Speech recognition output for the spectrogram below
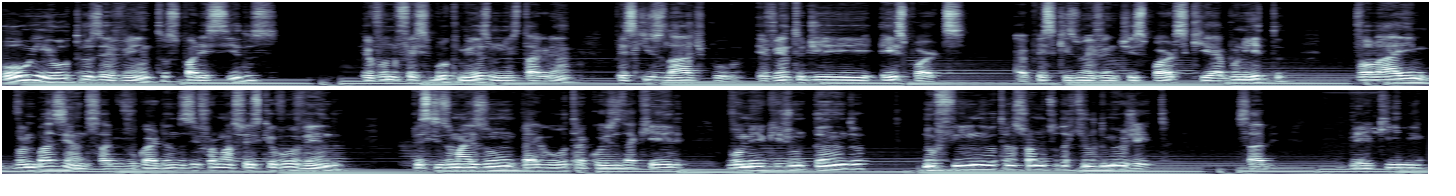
ou em outros eventos parecidos. Eu vou no Facebook mesmo no Instagram pesquiso lá tipo evento de esportes. Aí eu pesquiso um evento de esportes que é bonito vou lá e vou me baseando sabe? Vou guardando as informações que eu vou vendo pesquiso mais um pego outra coisa daquele vou meio que juntando no fim eu transformo tudo aquilo do meu jeito, sabe? Meio que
